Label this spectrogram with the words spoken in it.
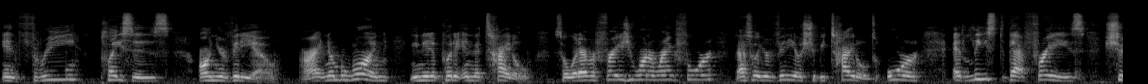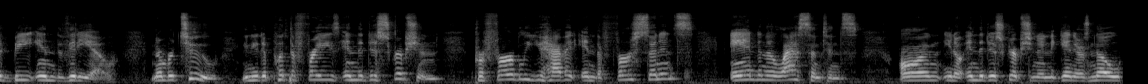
in three places on your video. All right, number one, you need to put it in the title. So whatever phrase you want to rank for, that's what your video should be titled, or at least that phrase should be in the video. Number two, you need to put the phrase in the description. Preferably you have it in the first sentence and in the last sentence on, you know, in the description. And again, there's no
